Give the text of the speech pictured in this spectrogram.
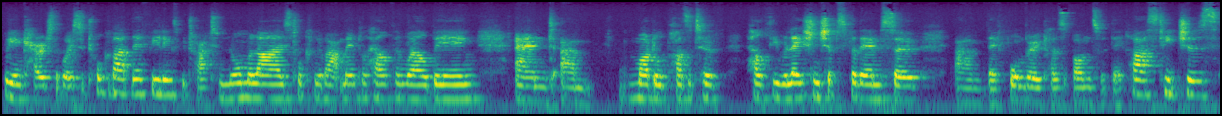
we encourage the boys to talk about their feelings. We try to normalize talking about mental health and well being and um, model positive, healthy relationships for them. So um, they form very close bonds with their class teachers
